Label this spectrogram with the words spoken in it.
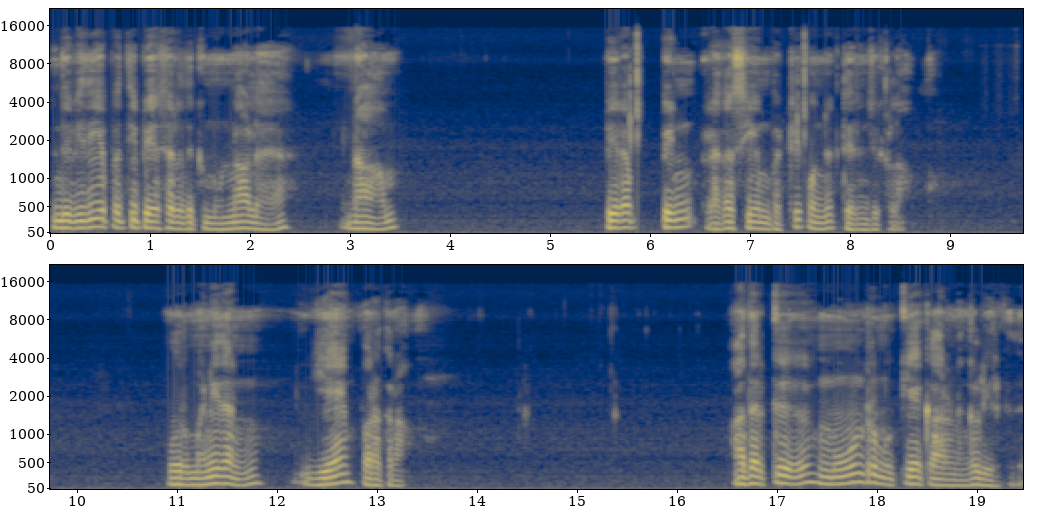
இந்த விதியை பற்றி பேசுகிறதுக்கு முன்னால் நாம் பிறப்பின் ரகசியம் பற்றி கொஞ்சம் தெரிஞ்சுக்கலாம். ஒரு மனிதன் ஏன் பிறக்கிறான்? அதற்கு மூன்று முக்கிய காரணங்கள் இருக்குது.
